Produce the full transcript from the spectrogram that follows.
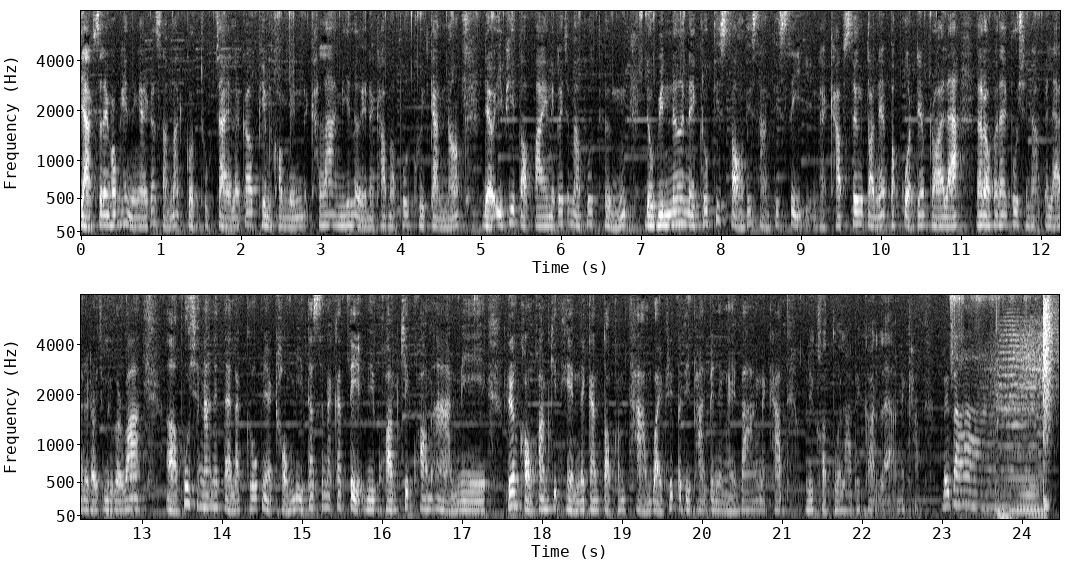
อยากแสดงความคิดเห็นยังไง ก็สามารถกดถูกใจแล้วก็พิมพ์คอมเมนต์ข้างล่างนี้เลยนะครับมาพูดคุยกันเนาะเดี๋ยว EP ต่อไปเนี่ยก็จะมาพูดถึง The Winner ในกรุ๊ปที่ 2 ที่ 3 ที่ 4 นะครับ ซึ่งตอนนี้ประกวดเรียบร้อยแล้ว แล้วเราก็ได้ผู้ชนะไปแล้ว เดี๋ยวเราจะมาดูกันว่าผู้ชนะในแต่ละกรุ๊ปเนี่ยเขามีทัศนคติมีความคิดความอ่านมีเรื่องของความคิดเห็นในการตอบคำถามไหวพริบปฏิภาณเป็นยังไงบ้างนะครับวันนี้ขอตัวลาไปก่อนแล้วนะครับบ๊ายบาย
